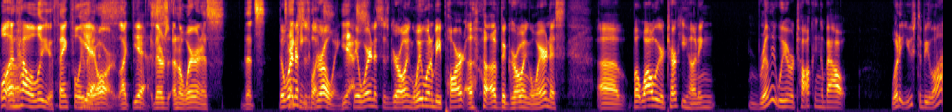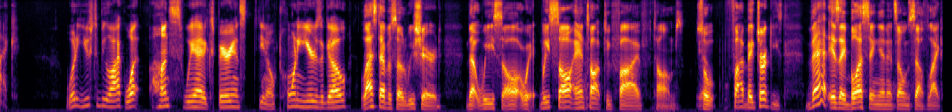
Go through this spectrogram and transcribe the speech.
Well, uh, and hallelujah, thankfully yes, they are. Like, yes. there's an awareness that's the awareness is place. growing. Yes. the awareness is growing. We want to be part of, of the growing awareness. Uh, but while we were turkey hunting, really we were talking about what it used to be like what it used to be like, what hunts we had experienced, you know, 20 years ago. Last episode we shared that we saw we saw and talked to five toms. Yep. So five big turkeys. That is a blessing in its own self. Like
